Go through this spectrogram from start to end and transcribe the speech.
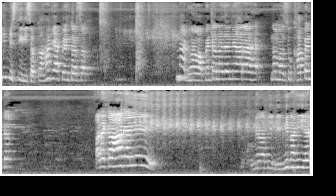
ये मिस्त्री सब कहाँ गया पेंटर सब? ना ढोड़वा पेंटर नज़र में आ रहा है, ना मनसुखा पेंटर। अरे, कहाँ गई? देखो, मेरा बीवी भी नहीं है।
